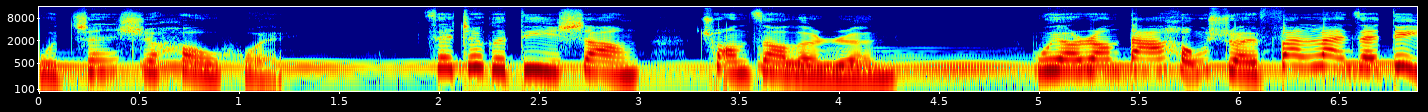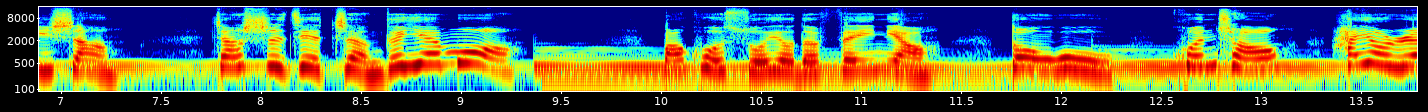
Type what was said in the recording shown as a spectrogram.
我真是后悔，在这个地上创造了人，我要让大洪水泛滥在地上，将世界整个淹没，包括所有的飞鸟、动物、昆虫，还有人。”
